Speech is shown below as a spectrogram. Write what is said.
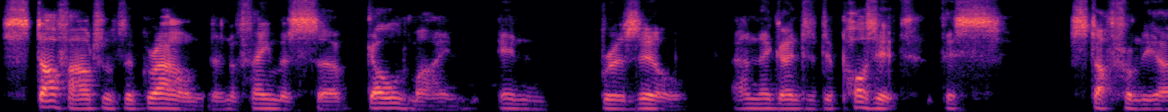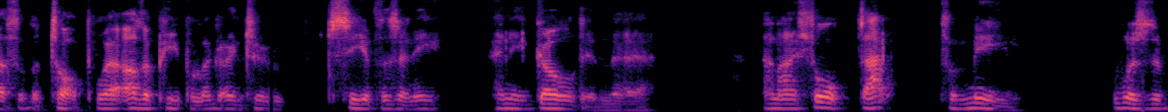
stuff out of the ground in a famous uh, gold mine in Brazil. And they're going to deposit this stuff from the earth at the top where other people are going to see if there's any any gold in there and i thought that for me was the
